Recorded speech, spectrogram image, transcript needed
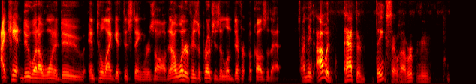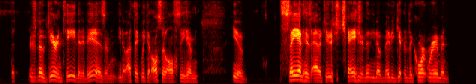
I can't do what I want to do until I get this thing resolved. And I wonder if his approach is a little different because of that. I mean, I would have to think so, Hubbard. I mean, but there's no guarantee that it is. And, you know, I think we can also all see him, you know, saying his attitude has changed and then, you know, maybe getting to the courtroom and,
